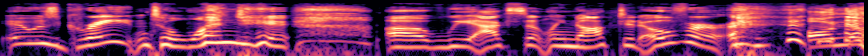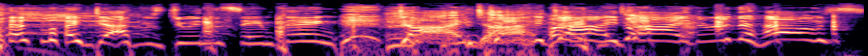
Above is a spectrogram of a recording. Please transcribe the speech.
It was great until one day uh, we accidentally knocked it over. Oh, no. And my dad was doing the same thing. Die, die, die, die! They're in the house.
